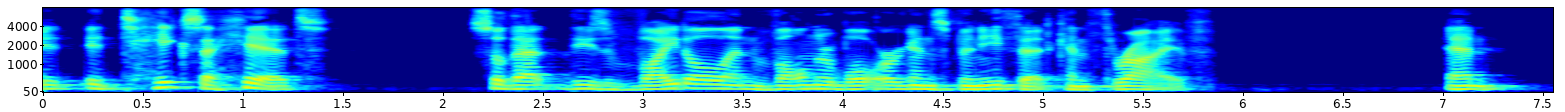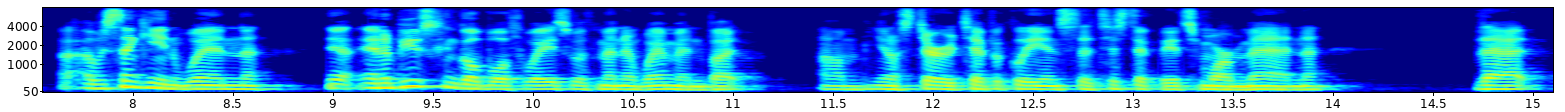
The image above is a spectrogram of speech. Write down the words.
it, it takes a hit so that these vital and vulnerable organs beneath it can thrive. And I was thinking when, yeah, and abuse can go both ways with men and women, but um, you know, stereotypically and statistically, it's more men. That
